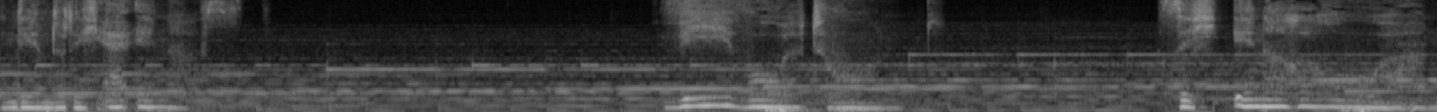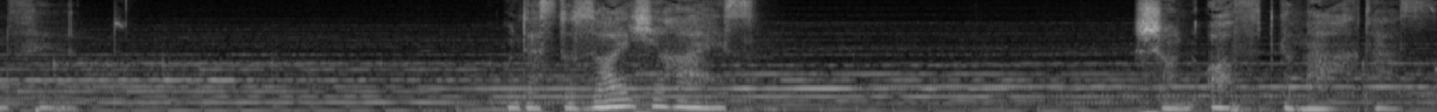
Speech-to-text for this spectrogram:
indem du dich erinnerst, wie wohltuend sich innere Ruhe dass du solche Reisen schon oft gemacht hast.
